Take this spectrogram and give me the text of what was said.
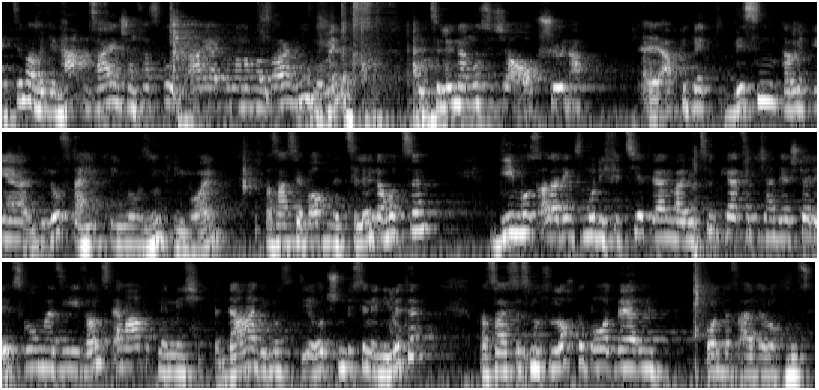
Jetzt sind wir mit den harten Teilen schon fast durch. Ah ja, können wir noch was sagen? Moment. Der Zylinder muss sich ja auch schön ab, äh, abgedeckt wissen, damit wir die Luft dahin kriegen, wo wir sie hinkriegen wollen. Das heißt, wir brauchen eine Zylinderhutze. Die muss allerdings modifiziert werden, weil die Zündkerze nicht an der Stelle ist, wo man sie sonst erwartet, nämlich da. Die, muss, die rutscht ein bisschen in die Mitte. Das heißt, es muss ein Loch gebohrt werden und das alte Loch muss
